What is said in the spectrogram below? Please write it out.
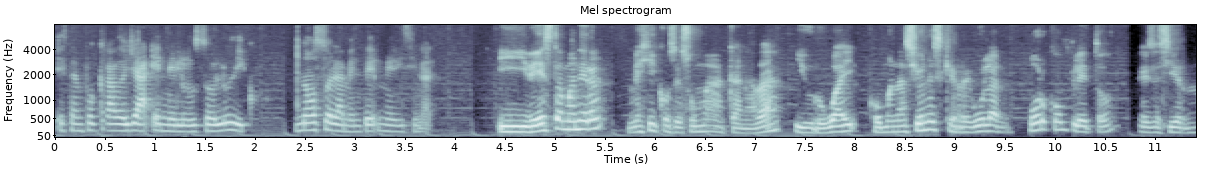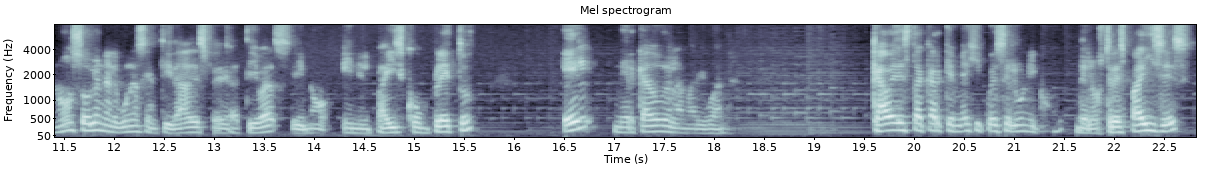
está enfocado ya en el uso lúdico, no solamente medicinal. Y de esta manera, México se suma a Canadá y Uruguay como naciones que regulan por completo, es decir, no solo en algunas entidades federativas, sino en el país completo, el mercado de la marihuana. Cabe destacar que México es el único de los tres países,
